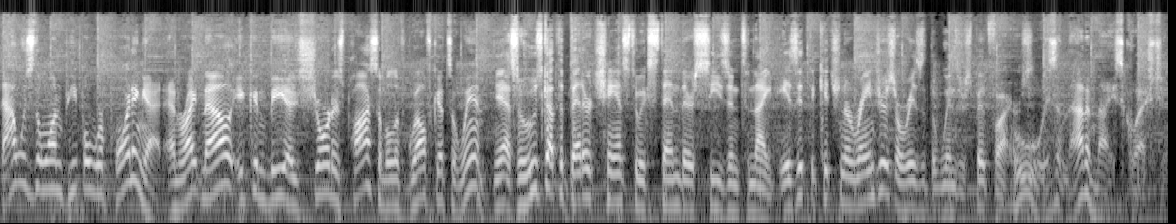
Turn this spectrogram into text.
that was the one people were pointing at. And right now, it can be as short as possible if Guelph gets a win. Yeah, so who's got the better chance to extend their season tonight? Is it the Kitchener Rangers or is it the Windsor Spitfires? Ooh, isn't that a nice question?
